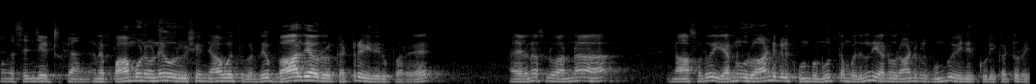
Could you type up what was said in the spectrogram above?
அவங்க செஞ்சுட்டு இருக்காங்க. அந்த பாம்புனே ஒரு விஷயம் ஞாபகத்துக்கு வருது. பாரதியார் ஒரு கட்டுரை எழுதியிருப்பார். அதில் என்ன சொல்லுவார்னா நான் சொல்கிறது இரநூறு ஆண்டுகளுக்கு முன்பு நூற்றம்பதுலேருந்து இரநூறு ஆண்டுகளுக்கு முன்பு எழுதியிருக்கக்கூடிய கட்டுரை.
